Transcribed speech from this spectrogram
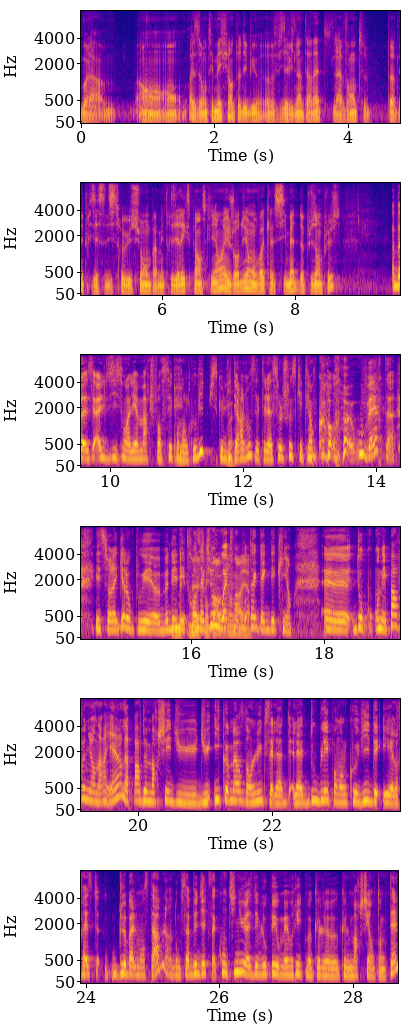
voilà elles ont été méfiantes au début vis-à-vis de l'internet, la vente pas maîtriser sa distribution, pas maîtriser l'expérience client. Et aujourd'hui, on voit qu'elles s'y mettent de plus en plus. Ah bah, elles y sont allées à marche forcée pendant le Covid, puisque littéralement c'était la seule chose qui était encore euh, ouverte et sur laquelle on pouvait euh, mener des transactions ou être en, contact avec des clients. Euh, donc on n'est pas revenu en arrière. La part de marché du e-commerce dans le luxe, elle a, elle a, doublé pendant le Covid et elle reste globalement stable. Donc ça veut dire que ça continue à se développer au même rythme que le, que le marché en tant que tel.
